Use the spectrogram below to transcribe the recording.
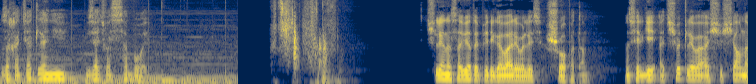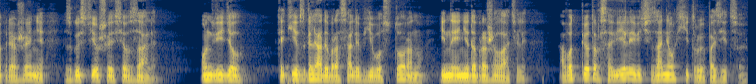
захотят ли они взять вас с собой». Члены совета переговаривались шепотом, но Сергей отчетливо ощущал напряжение, сгустившееся в зале. Он видел, какие взгляды бросали в его сторону иные недоброжелатели, а вот Петр Савельевич занял хитрую позицию.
